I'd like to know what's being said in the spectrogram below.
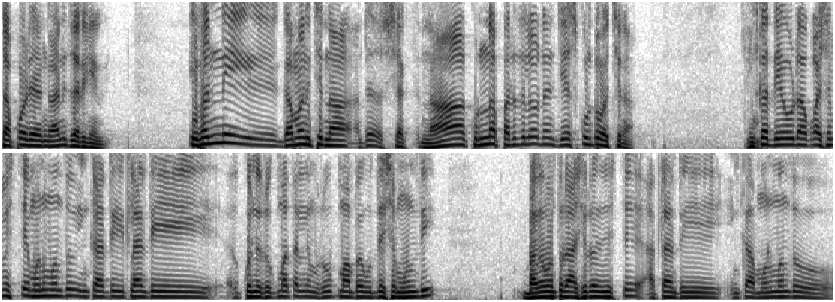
సపోర్ట్ చేయడం కానీ జరిగింది. ఇవన్నీ గమనించి నా అంటే శక్తి నాకున్న పరిధిలో నేను చేసుకుంటూ వచ్చిన. ఇంకా దేవుడు అవకాశం ఇస్తే మును ముందు ఇంకా ఇట్లాంటి కొన్ని రుగ్మతల్ని రూపుమాపే ఉద్దేశం ఉంది. భగవంతుడు ఆశీర్వదిస్తే అట్లాంటి ఇంకా మున్ముందు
